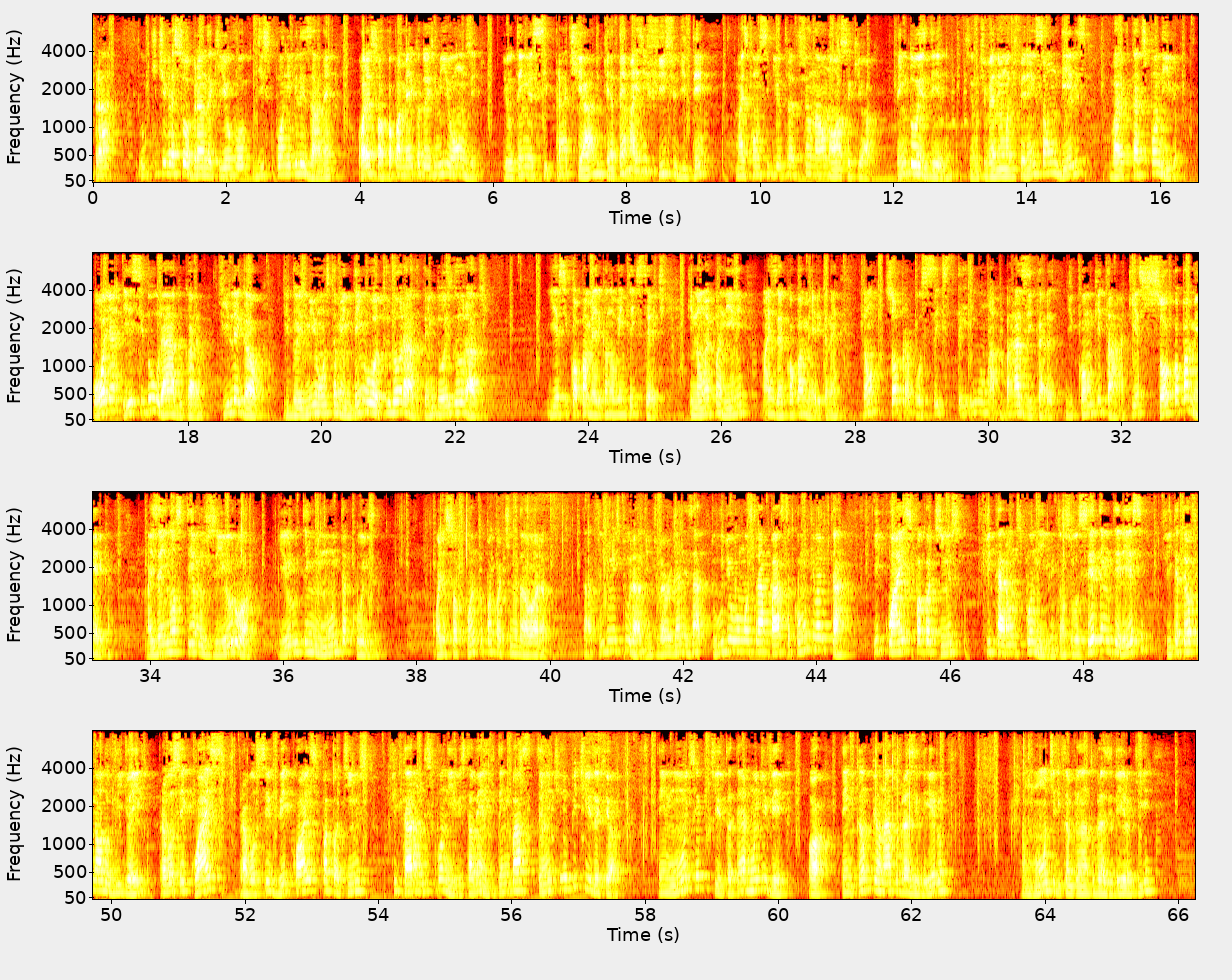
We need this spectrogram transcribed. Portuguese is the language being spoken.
para o que tiver sobrando aqui eu vou disponibilizar, né? Olha só, Copa América 2011, eu tenho esse prateado que é até mais difícil de ter, mas consegui o tradicional nosso aqui, ó. Tem dois dele, se não tiver nenhuma diferença, um deles vai ficar disponível. Olha esse dourado, cara, que legal. De 2011 também tem outro dourado, tem dois dourados. E esse Copa América 97 que não é Panini, mas é Copa América, né? Então, só para vocês terem uma base, cara, de como que tá. Aqui é só Copa América. Mas aí nós temos Euro, ó. Euro tem muita coisa. Olha só quanto pacotinho da hora. Tá tudo misturado. A gente vai organizar tudo e eu vou mostrar a pasta como que vai ficar. E quais pacotinhos ficaram disponíveis. Então, se você tem interesse, fique até o final do vídeo aí para você quais, para você ver quais pacotinhos ficaram disponíveis. Tá vendo? Que tem bastante repetido aqui, ó. Tem muitos repetidos, tá até ruim de ver. Ó, tem campeonato brasileiro, um monte de campeonato brasileiro aqui.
